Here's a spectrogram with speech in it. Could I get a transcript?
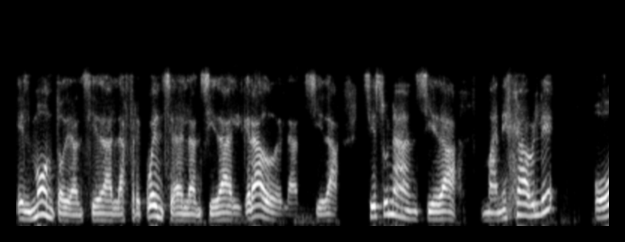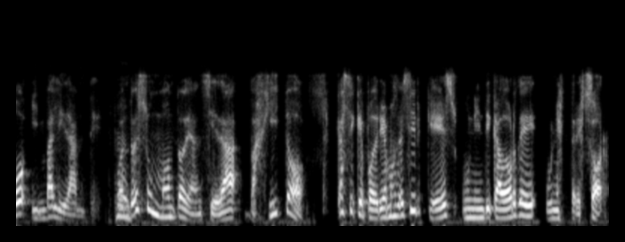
el monto de ansiedad, la frecuencia de la ansiedad, el grado de la ansiedad. Si es una ansiedad manejable o invalidante. Cuando es un monto de ansiedad bajito, casi que podríamos decir que es un indicador de un estresor.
